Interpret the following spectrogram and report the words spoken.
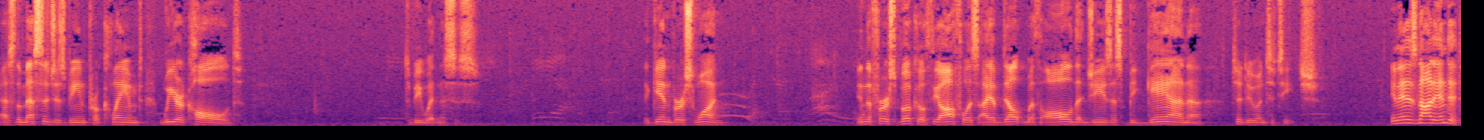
As the message is being proclaimed, we are called to be witnesses. Again, verse 1. In the first book, O Theophilus, I have dealt with all that Jesus began to do and to teach and it has not ended.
